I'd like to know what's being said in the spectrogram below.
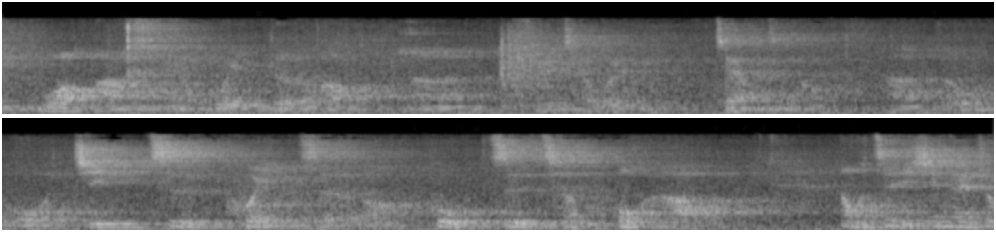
名望啊，没有威德哈、哦，那所以才会这样子哦。啊，说我今自愧者哦，故自称不好。那我自己现在就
